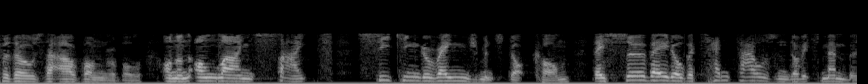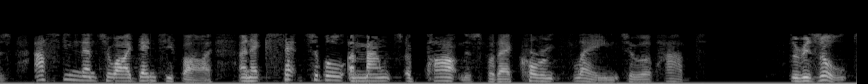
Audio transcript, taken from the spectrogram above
for those that are vulnerable. On an online site, seekingarrangements.com, they surveyed over 10,000 of its members, asking them to identify an acceptable amount of partners for their current flame to have had. The results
